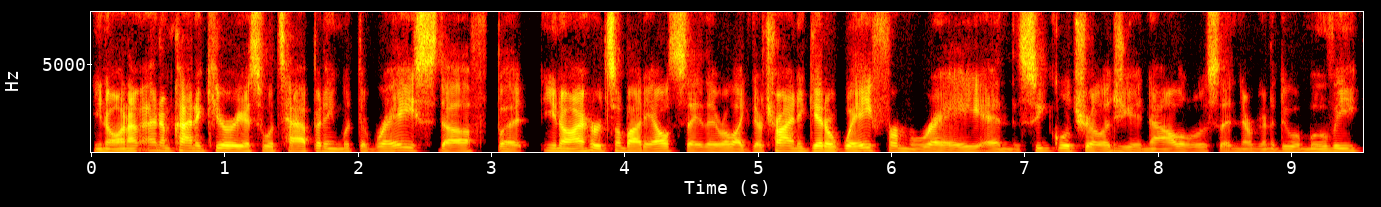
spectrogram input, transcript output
you know, and I'm and I'm kind of curious what's happening with the Rey stuff. But you know, I heard somebody else say they were like they're trying to get away from Rey and the sequel trilogy, and now all of a sudden they're going to do a movie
